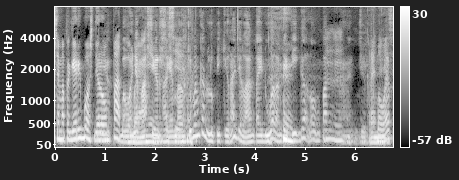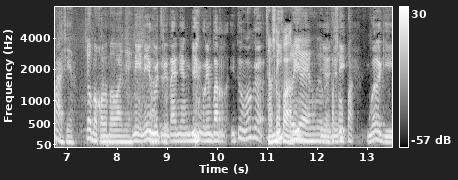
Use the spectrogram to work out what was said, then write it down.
SMA PGRI bos dia lompat. Tuh, Bawahnya pasir sih emang. Cuman kan lu pikir aja lantai dua, lantai tiga lompat. Anjir. Bawahnya pasir coba kalau bawahnya Nih, nih gue ceritain yang dia ngelempar itu mau gak? Sabi. Sofa. oh iya yang Iya, lempar jadi sofa gue lagi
